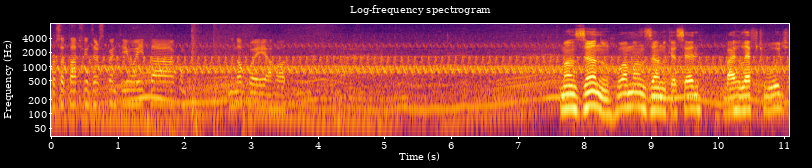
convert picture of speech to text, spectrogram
Força Tática 051 aí tá com- dando apoio aí a rota. Manzano, Rua Manzano, que é SL. Bairro Leftwood.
